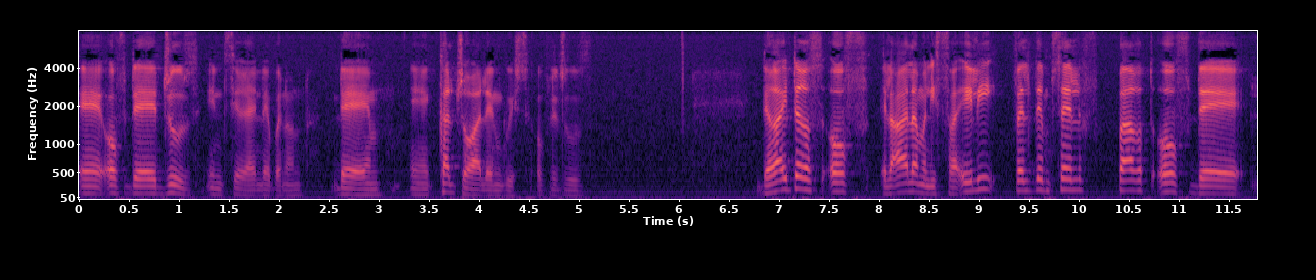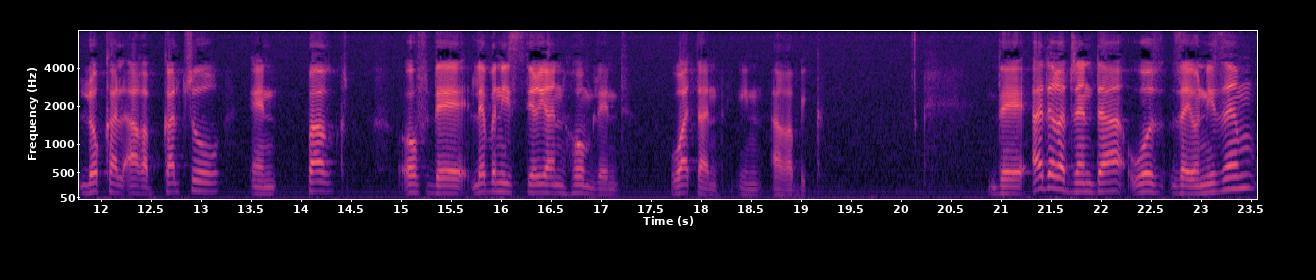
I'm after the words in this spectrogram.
uh, of the Jews in Syria and Lebanon, the uh, cultural language of the Jews. The writers of Al Alam Al Israeli felt themselves part of the local Arab culture and part of the Lebanese Syrian homeland, Watan in Arabic. The other agenda was Zionism,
